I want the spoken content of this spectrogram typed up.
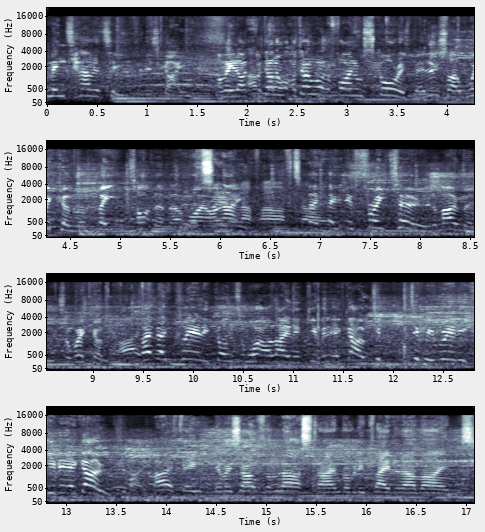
mentality for this game? I mean, I, I don't know. I don't know what the final score is, but it looks like Wycombe have beaten Tottenham at White Hart Lane. a half half time. They, they, it's three two at the moment to Wycombe. They, they've clearly gone to White Hart Lane and given it a go. Did, did we really give it a go today? I think the result from last time probably played in our minds.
